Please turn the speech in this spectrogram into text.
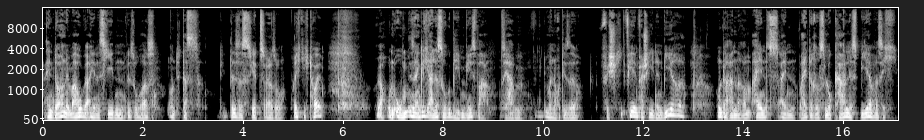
ein Dorn im Auge eines jeden Besuchers. Und das, das ist jetzt also richtig toll. Ja, und oben ist eigentlich alles so geblieben, wie es war. Sie haben immer noch diese vielen verschiedenen Biere, unter anderem eins, ein weiteres lokales Bier, was ich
